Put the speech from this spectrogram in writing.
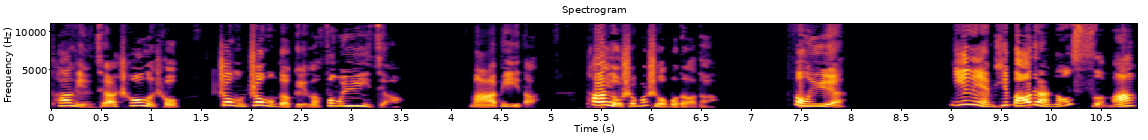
他脸颊抽了抽，重重的给了凤玉一脚，麻痹的他有什么舍不得的？凤玉，你脸皮薄点能死吗？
